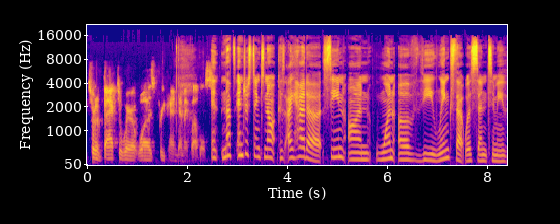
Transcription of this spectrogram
sort of back to where it was pre-pandemic levels. And that's interesting to know because I had a seen on one of the links that was sent to me.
